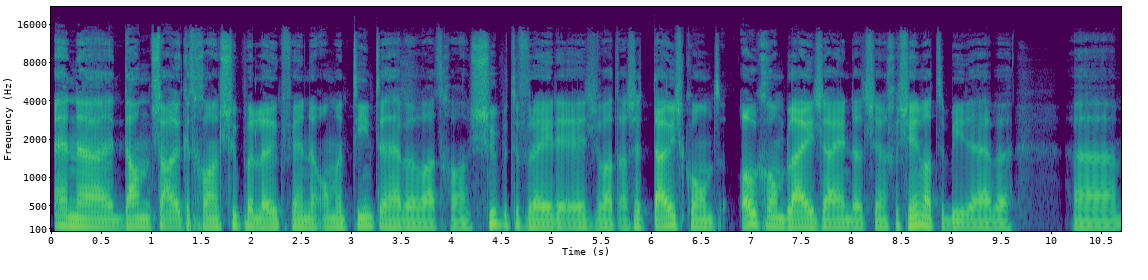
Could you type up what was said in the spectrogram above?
En eh, dan zou ik het gewoon super leuk vinden om een team te hebben wat gewoon super tevreden is. Wat als het thuis komt ook gewoon blij zijn dat ze een gezin wat te bieden hebben. Ehm,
